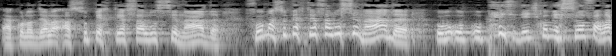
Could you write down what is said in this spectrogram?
a coluna dela, a super terça alucinada. Foi uma super terça alucinada. O, o, o presidente começou a falar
